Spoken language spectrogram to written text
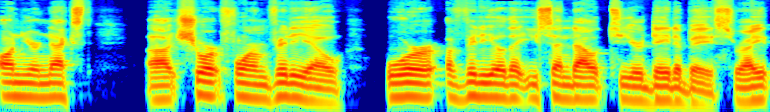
on your next uh, short form video or a video that you send out to your database, right?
